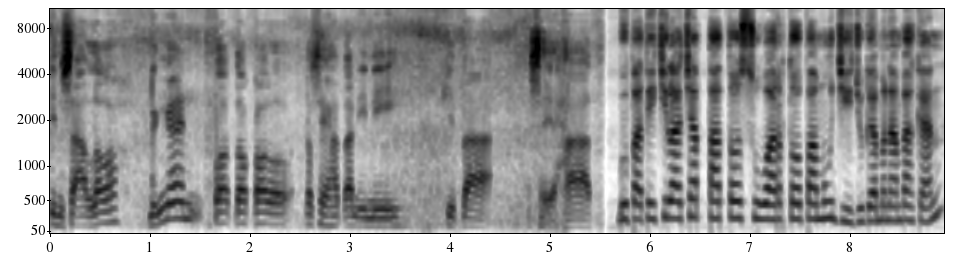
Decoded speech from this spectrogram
Insya Allah dengan protokol kesehatan ini kita sehat. Bupati Cilacap Tato Suwarto Pamuji juga menambahkan,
